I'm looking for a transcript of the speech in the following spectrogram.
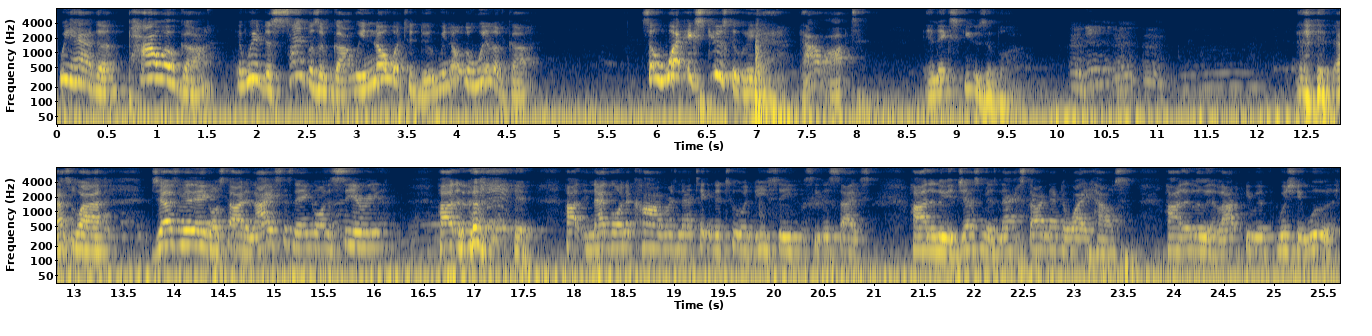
We have the power of God, and we're disciples of God. We know what to do, we know the will of God. So, what excuse do we have? Thou art inexcusable. Mm-hmm, mm-hmm, mm-hmm. That's why judgment ain't gonna start in ISIS, they ain't going to Syria. Hallelujah. Hall- Not going to Congress, not taking the tour of DC to see the sights. Hallelujah. Judgment is not starting at the White House. Hallelujah. A lot of people wish it would.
